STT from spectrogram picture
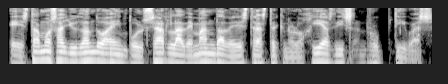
Estamos ayudando a impulsar la demanda de estas tecnologías disruptivas.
